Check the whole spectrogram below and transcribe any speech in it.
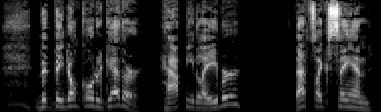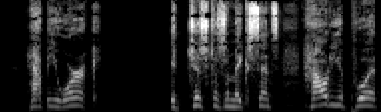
they don't go together. Happy labor? That's like saying happy work. It just doesn't make sense. How do you put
